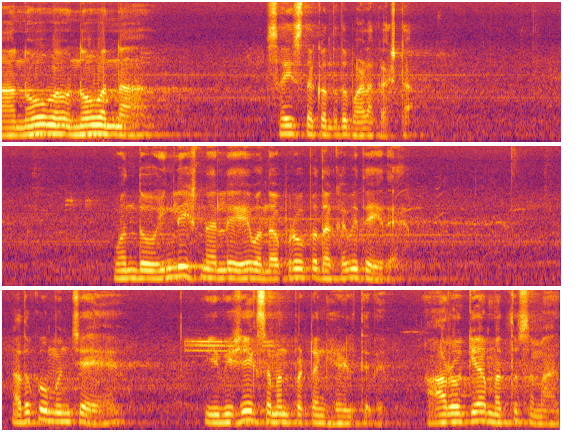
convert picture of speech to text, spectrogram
ಆ ನೋವು, ನೋವನ್ನು ಸಹಿಸ್ತಕ್ಕಂಥದ್ದು ಭಾಳ ಕಷ್ಟ. ಒಂದು ಇಂಗ್ಲೀಷ್ನಲ್ಲಿ ಒಂದು ಅಪರೂಪದ ಕವಿತೆ ಇದೆ. ಅದಕ್ಕೂ ಮುಂಚೆ ಈ ವಿಷಯಕ್ಕೆ ಸಂಬಂಧಪಟ್ಟಂಗೆ ಹೇಳ್ತೇವೆ. ಆರೋಗ್ಯ ಮತ್ತು ಸಮಾಜ.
